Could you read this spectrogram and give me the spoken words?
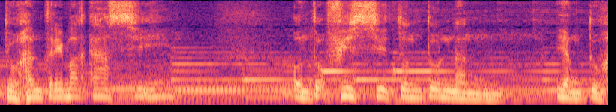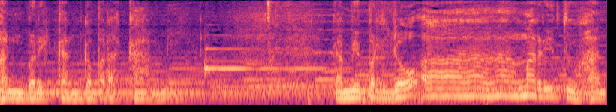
Tuhan terima kasih untuk visi tuntunan yang Tuhan berikan kepada kami. Kami berdoa, mari Tuhan,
